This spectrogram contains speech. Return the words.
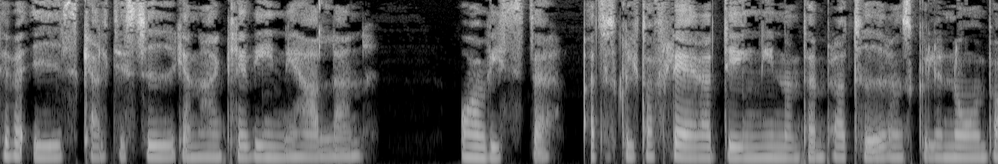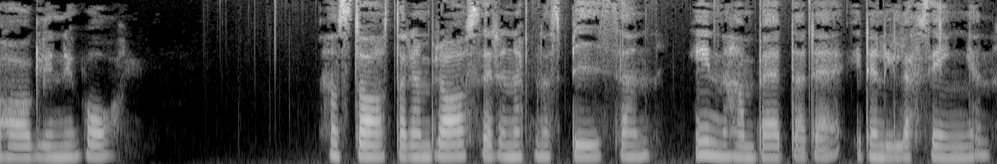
Det var iskallt i stugan när han klev in i hallen och han visste att det skulle ta flera dygn innan temperaturen skulle nå en behaglig nivå. Han startade en brasa i den öppna spisen innan han bäddade i den lilla sängen.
